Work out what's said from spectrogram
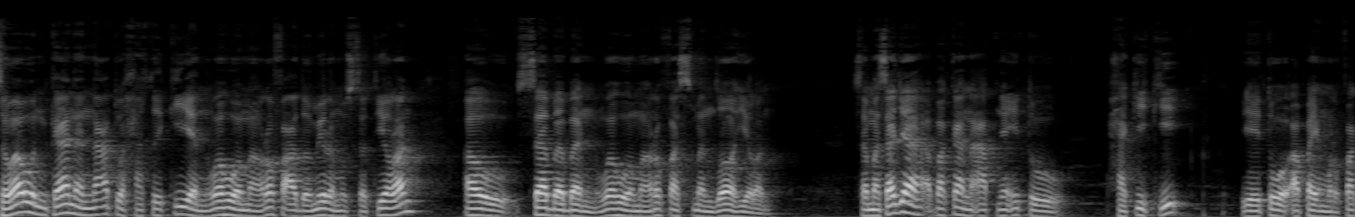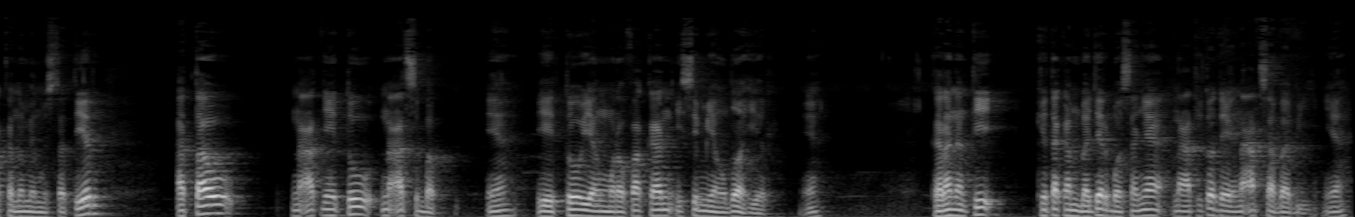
سواء كان النعت حقيقيا وهو ما رفع ضميرا مستتيرا au sababan wa huwa marafas man zahiran. Sama saja apakah naatnya itu hakiki yaitu apa yang merupakan domir mustatir atau naatnya itu naat sebab ya yaitu yang merupakan isim yang zahir ya. Karena nanti kita akan belajar bahwasanya naat itu ada yang naat sababi ya.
